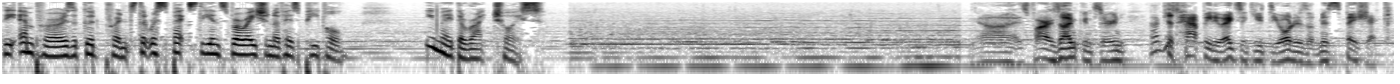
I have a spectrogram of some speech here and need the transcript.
The Emperor is a good prince that respects the inspiration of his people. You made the right choice. Uh, as far as I'm concerned, I'm just happy to execute the orders of Miss Spacek.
